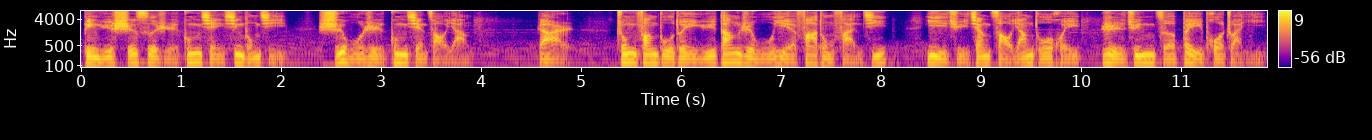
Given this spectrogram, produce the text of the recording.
并于十四日攻陷兴隆集，十五日攻陷枣阳。然而，中方部队于当日午夜发动反击，一举将枣阳夺回，日军则被迫转移。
